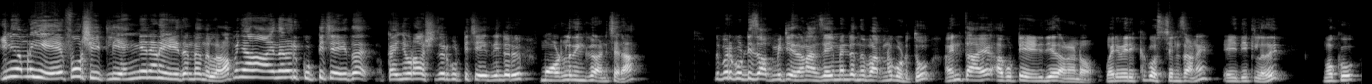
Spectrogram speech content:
ഇനി നമ്മൾ ഈ എ ഫോർ ഷീറ്റിൽ എങ്ങനെയാണ് എഴുതേണ്ടതെന്നുള്ളത്. അപ്പോൾ ഞാൻ ആദ്യം ഒരു കുട്ടി ചെയ്ത് കഴിഞ്ഞ പ്രാവശ്യത്തെ ഒരു കുട്ടി ചെയ്തതിന്റെ ഒരു മോഡൽ നിങ്ങൾക്ക് കാണിച്ചു തരാം. ഇതിപ്പോൾ ഒരു കുട്ടി സബ്മിറ്റ് ചെയ്താണ് അസൈൻമെന്റ് എന്ന് പറഞ്ഞു കൊടുത്തു. അതിന് താഴെ ആ കുട്ടി എഴുതിയതാണ് കേട്ടോ. വരി വരിക്ക് ക്വസ്റ്റ്യൻസ് ആണ് എഴുതിയിട്ടുള്ളത്. നോക്കൂ.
